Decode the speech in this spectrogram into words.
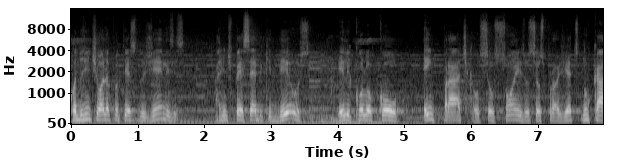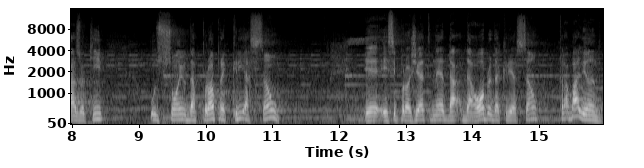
Quando a gente olha para o texto do Gênesis, a gente percebe que Deus, ele colocou em prática os seus sonhos, os seus projetos, no caso aqui, o sonho da própria criação, é, esse projeto né, da, da obra da criação, trabalhando.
